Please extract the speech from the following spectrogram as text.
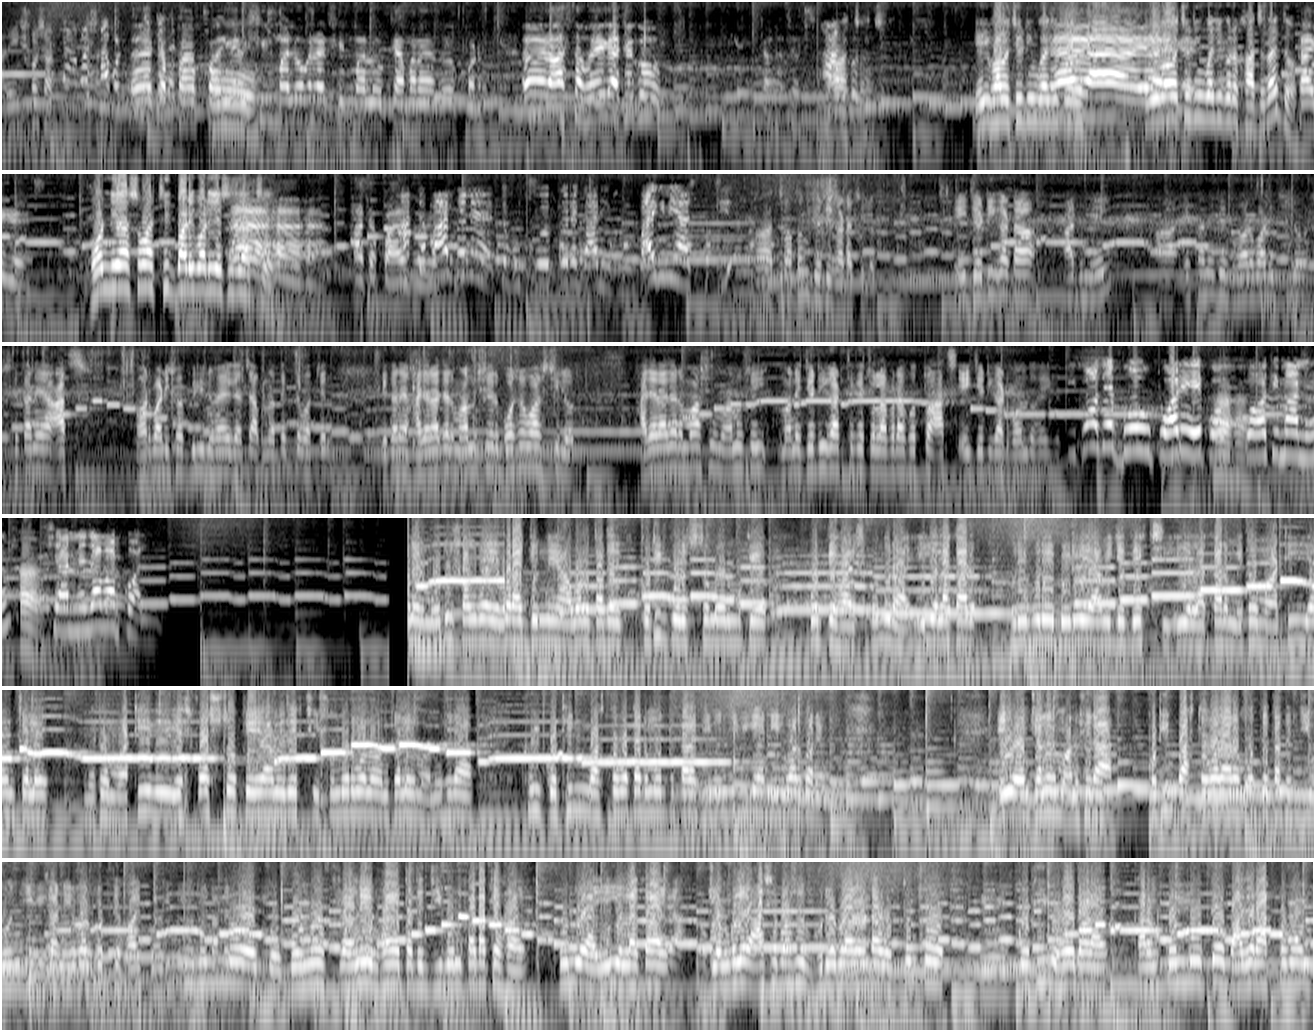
এই শ্মশান। একটা পা- পা- ও। সিল মারলো ওখানে মারলো ক্যামেরা রাস্তা হয়ে গেছে গো। আচ্ছা আচ্ছা। এইভাবে চিটিংবাজি করে এইভাবে চিটিংবাজি করে খাচ্ছে তাই তো? ফোন নেওয়ার সময় ঠিক বাড়ি বাড়ি এসে হ্যাঁ, যাচ্ছে। হ্যাঁ হ্যাঁ আচ্ছা, প্রথম জেটি কাটা ছিল। এই জেটি কাটা আজ নেই। আর এখানে যে ঘর বাড়ি ছিল সেখানে আজ ঘর বাড়ি সব বিলীন হয়ে গেছে আপনারা দেখতে পাচ্ছেন। এখানে হাজার হাজার মানুষের বসবাস ছিল। হাজার হাজার মাস মানুষ এই মানে জেটি ঘাট থেকে চলাফেরা করতো। আজ এই জেটি ঘাট বন্ধ হয়ে গেছে। বিপদে বউ পরে হ্যাঁ, হ্যাঁ। পথি মানুষ হ্যাঁ। সে আর যাবার কল মধু সংগ্রহ করার জন্য আবারও তাদের কঠিন পরিশ্রমের মুখে পড়তে হয়। বন্ধুরা এই এলাকার ঘুরে ঘুরে বেরিয়ে আমি যে দেখছি এই এলাকার মেঠো মাটি অঞ্চলে মেঠো মাটির স্পষ্ট পেয়ে আমি দেখছি। সুন্দরবন অঞ্চলের মানুষরা খুবই কঠিন বাস্তবতার মধ্যে তারা জীবন জীবিকা নির্ভর করে। এই অঞ্চলের মানুষেরা কঠিন বাস্তবতার মধ্যে তাদের জীবন জীবিকা নির্ভর করতে হয়। প্রতিনিয়ত বন্য প্রাণীর ভয়ে তাদের জীবন কাটাতে হয়। বন্ধুরা, এই এলাকায় জঙ্গলের আশেপাশে ঘুরে বেড়ানোটা অত্যন্ত কঠিন হয়ে দাঁড়ায়। কারণ কোন মুহূর্তে বাঘের আক্রমণ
